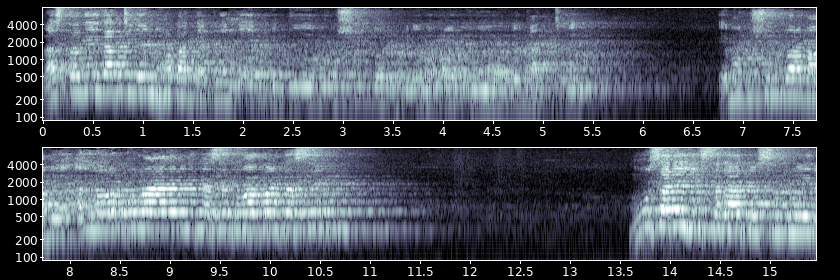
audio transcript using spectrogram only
রাস্তা দিয়ে যাচ্ছিলেন, হঠাৎ দেখলেন এক ব্যক্তি এমন সুন্দর করে অনয় বিনয় করে কাঁদছে। এমন সুন্দর ভাবে আল্লাহ রব্বুল কাছে দোয়া করতেছে। মুসা আলাইহিস ওয়াস সালামের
